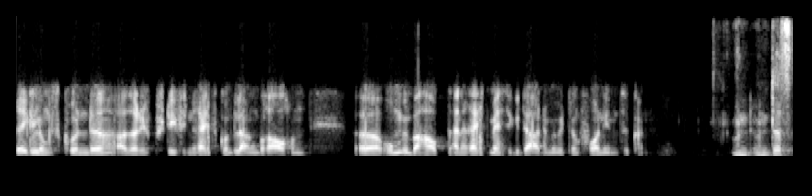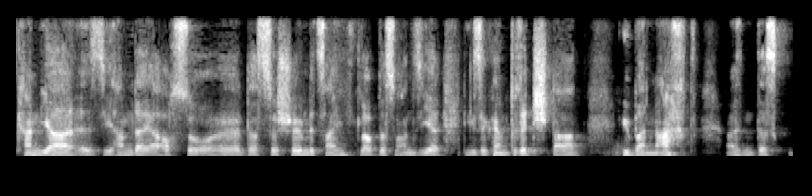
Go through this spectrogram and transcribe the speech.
Regelungsgründe, also die spezifischen Rechtsgrundlagen brauchen, äh, um überhaupt eine rechtmäßige Datenübermittlung vornehmen zu können. Und, und das kann ja, äh, Sie haben da ja auch so äh, das so schön bezeichnet, ich glaube, das waren Sie, die gesagt haben, Drittstaat über Nacht. Also das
